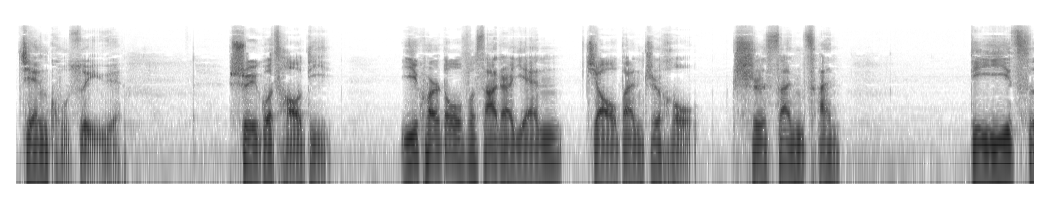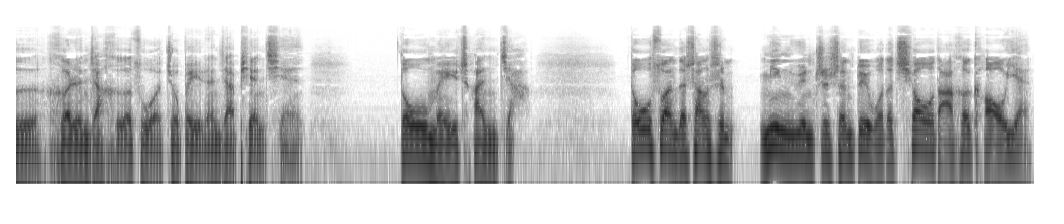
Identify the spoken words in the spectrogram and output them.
艰苦岁月，睡过草地，一块豆腐撒点盐，搅拌之后吃三餐。第一次和人家合作就被人家骗钱，都没掺假，都算得上是命运之神对我的敲打和考验。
